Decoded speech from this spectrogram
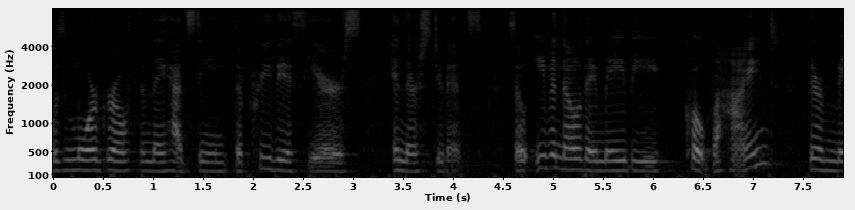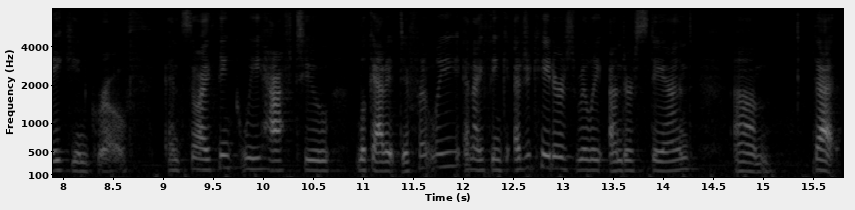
was more growth than they had seen the previous years in their students. So even though they may be, quote, behind, they're making growth. And so I think we have to look at it differently. And I think educators really understand um, that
